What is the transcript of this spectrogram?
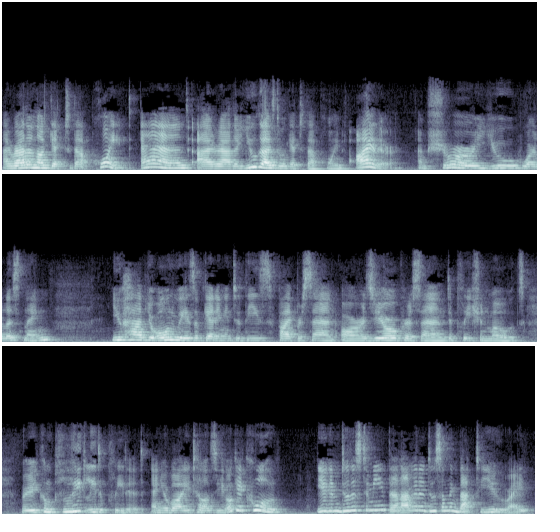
I'd rather not get to that point, And I'd rather you guys don't get to that point either. I'm sure you who are listening, you have your own ways of getting into these 5% or 0% depletion modes where you're completely depleted and your body tells you, okay, cool, you're gonna do this to me, then I'm gonna do something back to you, right?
